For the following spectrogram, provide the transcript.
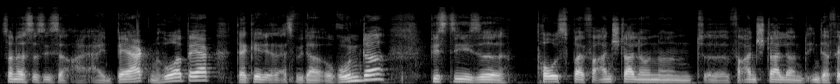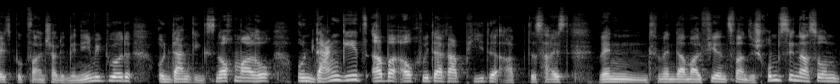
sondern es ist ein Berg, ein hoher Berg, der geht jetzt erst wieder runter, bis diese Post bei Veranstaltern und äh, Veranstaltern und in der Facebook-Veranstaltung genehmigt wurde. Und dann ging es nochmal hoch. Und dann geht es aber auch wieder rapide ab. Das heißt, wenn, wenn da mal 24 rum sind nach so einem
